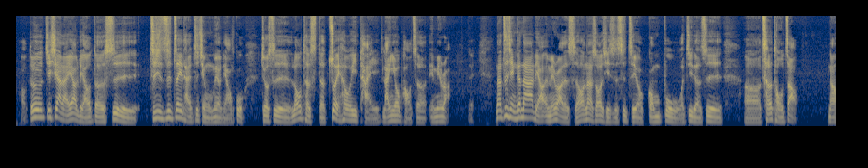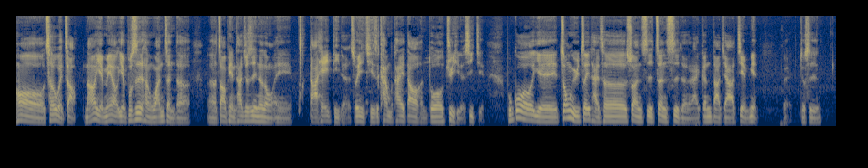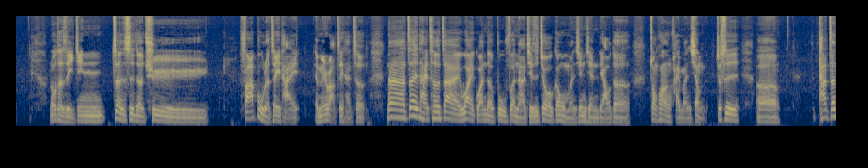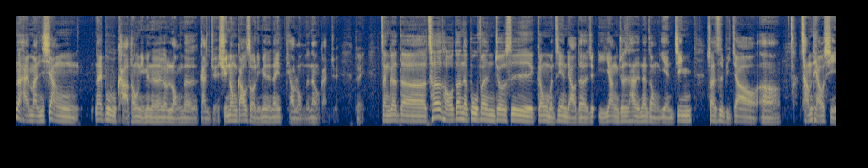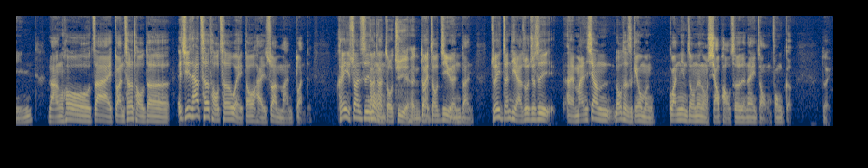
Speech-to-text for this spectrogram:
好的，接下来要聊的是。其实这一台之前我们有聊过，就是 Lotus 的最后一台燃油跑车 Emira。对，那之前跟大家聊 Emira 的时候，那时候其实是只有公布，我记得是呃车头照，然后车尾照，然后也没有，也不是很完整的呃照片，它就是那种诶、打黑底的，所以其实看不太到很多具体的细节。不过也终于这一台车算是正式的来跟大家见面，对，就是。Lotus 已经正式的去发布了这一台 Amira 这台车。那这一台车在外观的部分呢、啊，其实就跟我们先前聊的状况还蛮像的，就是呃，它真的还蛮像那部卡通里面的那个龙的感觉，《寻龙高手》里面的那一条龙的那种感觉。对整个的车头灯的部分，就是跟我们之前聊的就一样，就是它的那种眼睛算是比较呃长条形，然后在短车头的，哎、欸，其实它车头车尾都还算蛮短的，可以算是那种轴距也很短，对，轴距也很短，所以整体来说就是呃蛮像 Lotus 给我们观念中那种小跑车的那一种风格，对，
